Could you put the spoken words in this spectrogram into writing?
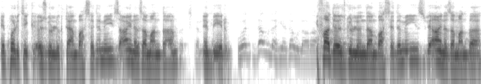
e, politik özgürlükten bahsedemeyiz. Aynı zamanda e, bir ifade özgürlüğünden bahsedemeyiz ve aynı zamanda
